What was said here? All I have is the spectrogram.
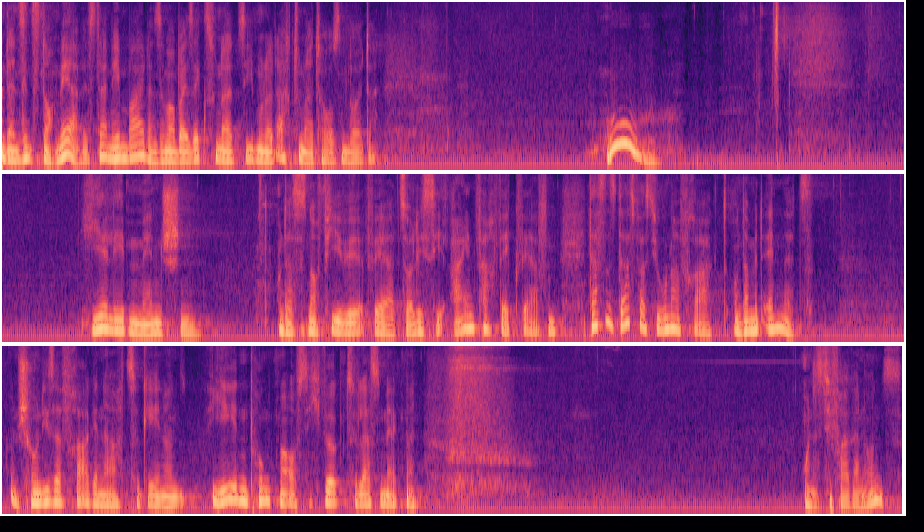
Und dann sind es noch mehr, wisst ihr, nebenbei. Dann sind wir bei 600, 700, 800.000 Leute. Uh. Hier leben Menschen. Und das ist noch viel wert. Soll ich sie einfach wegwerfen? Das ist das, was Jona fragt. Und damit endet es. Und schon dieser Frage nachzugehen und jeden Punkt mal auf sich wirken zu lassen, merkt man. Und das ist die Frage an uns.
